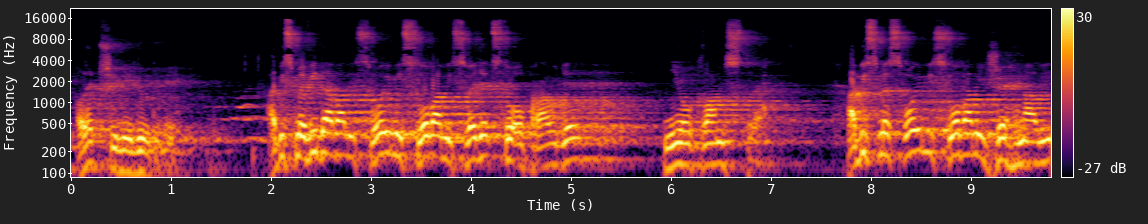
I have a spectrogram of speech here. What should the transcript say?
lepšími ľuďmi. Aby sme vydávali svojimi slovami svedectvo o pravde, nie o klamstve. Aby sme svojimi slovami žehnali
